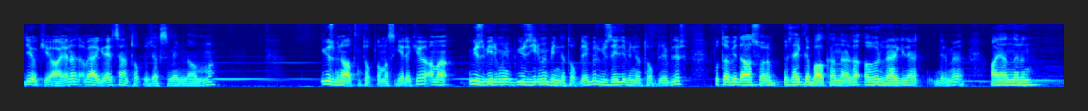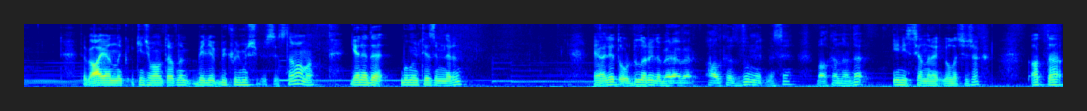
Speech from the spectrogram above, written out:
Diyor ki ayana vergileri sen toplayacaksın benim namıma. 100 bin altın toplaması gerekiyor ama 120, 120 bin de toplayabilir, 150 bin de toplayabilir. Bu tabi daha sonra özellikle Balkanlarda ağır vergilendirme, ayanların tabi ayanlık 2. Mahmut tarafından belli bükülmüş bir sistem ama gene de bu mültezimlerin eyalet ordularıyla beraber halka zulmetmesi Balkanlarda yeni isyanlara yol açacak. Hatta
